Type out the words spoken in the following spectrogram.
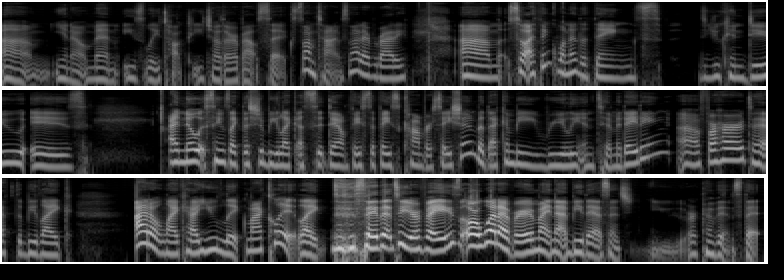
Um, you know, men easily talk to each other about sex sometimes, not everybody. Um, so I think one of the things you can do is, I know it seems like this should be like a sit down face to face conversation, but that can be really intimidating uh, for her to have to be like, I don't like how you lick my clit. Like, say that to your face or whatever. It might not be that since you are convinced that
